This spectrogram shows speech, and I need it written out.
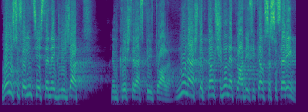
Rolul suferinței este neglijat în creșterea spirituală. Nu ne așteptăm și nu ne planificăm să suferim.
